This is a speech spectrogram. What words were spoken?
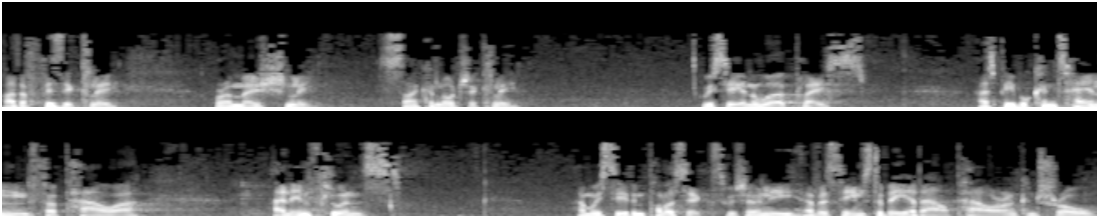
either physically or emotionally, psychologically. We see it in the workplace as people contend for power and influence and we see it in politics, which only ever seems to be about power and control.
